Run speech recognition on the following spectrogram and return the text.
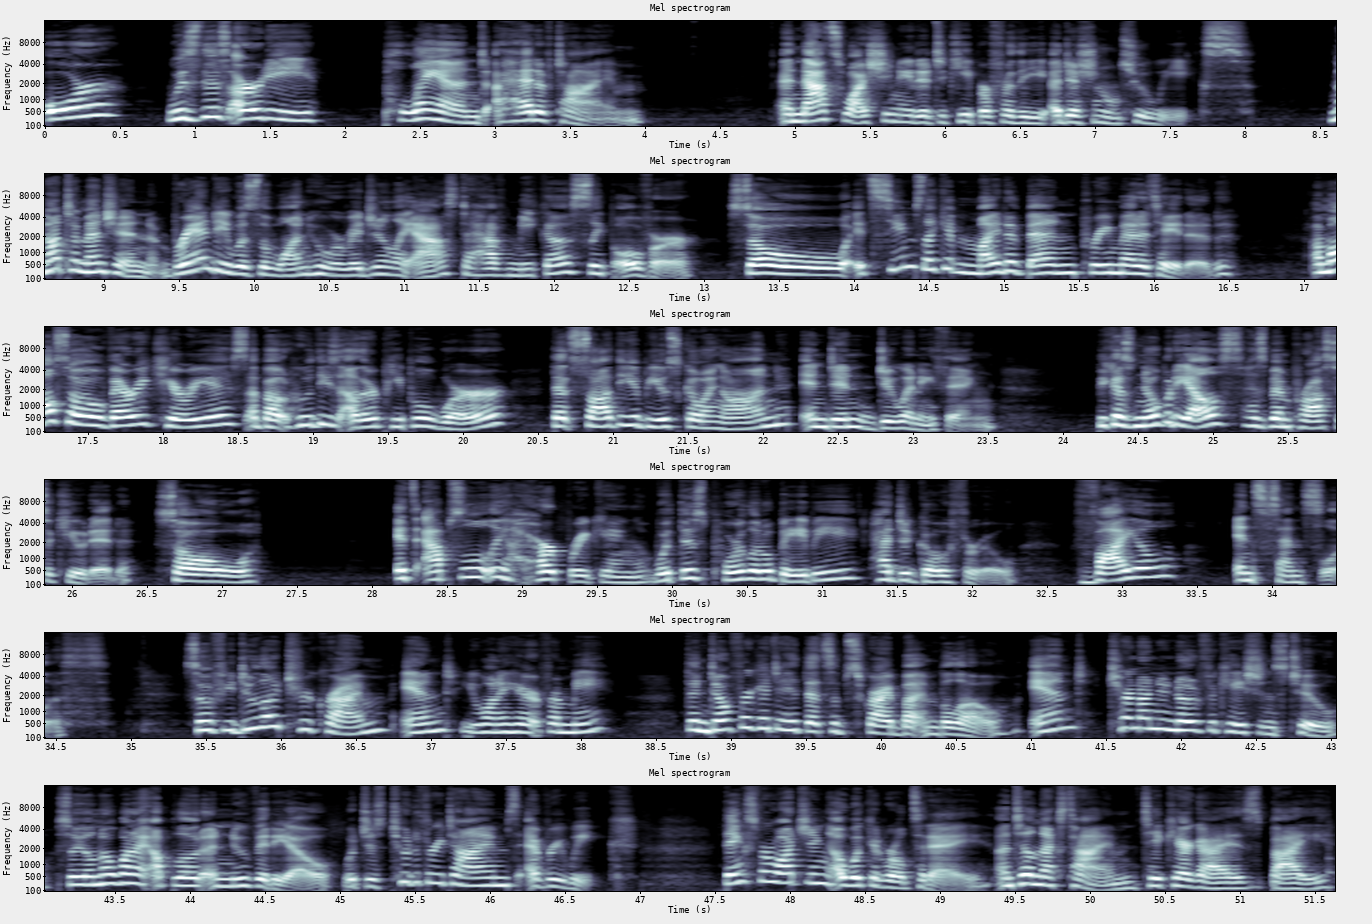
Or was this already planned ahead of time? And that's why she needed to keep her for the additional two weeks. Not to mention, Brandi was the one who originally asked to have Meka sleep over. So it seems like it might have been premeditated. I'm also very curious about who these other people were that saw the abuse going on and didn't do anything. Because nobody else has been prosecuted. So it's absolutely heartbreaking what this poor little baby had to go through. Vile and senseless. So if you do like true crime and you want to hear it from me, then don't forget to hit that subscribe button below and turn on your notifications too so you'll know when I upload a new video, which is two to three times every week. Thanks for watching A Wicked World today. Until next time, take care, guys. Bye.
